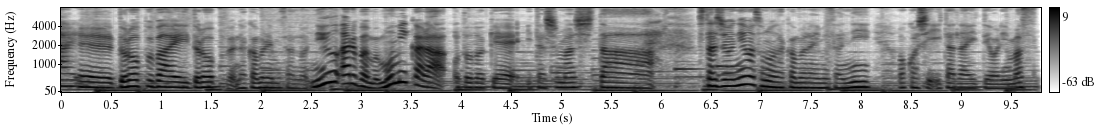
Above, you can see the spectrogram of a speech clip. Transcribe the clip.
はい、えー、ドロップバイドロップ中村恵美さんのニューアルバム「もみ」からお届けいたしました。スタジオにはその中村恵美さんにお越しいただいております。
